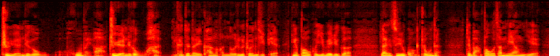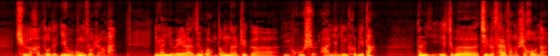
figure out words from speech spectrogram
支援这个湖北啊，支援这个武汉，你看，这在也看了很多这个专题片，你看，包括一位这个来自于广州的，对吧？包括咱们央也。去了很多的医务工作者嘛，你看一位来自于广东的这个女护士啊，眼睛特别大，但是这个记者采访的时候呢，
